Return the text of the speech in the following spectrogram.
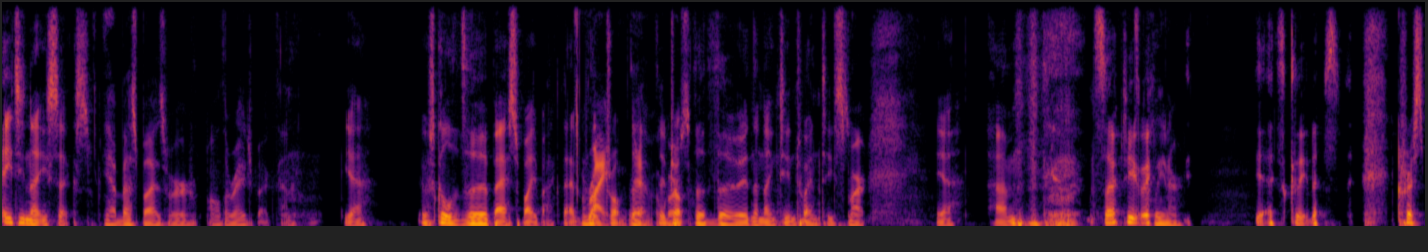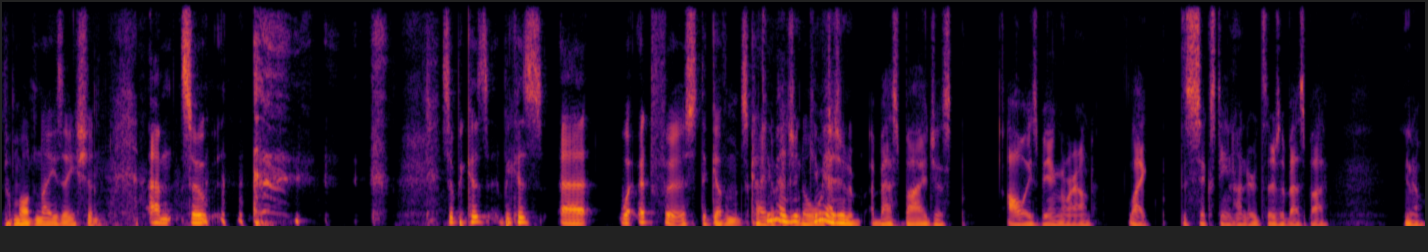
1896. Yeah, Best Buys were all the rage back then. Yeah. It was called the Best Buy back then. They Right, dropped the, yeah, they course. dropped the the in the 1920s. Smart. Yeah. Um, so anyway, Cleaner. yeah, it's cleaners, crisp modernization. Um, so, so because because uh, well, at first the government's kind Can you of imagine, can you imagine a, a Best Buy just always being around? Like the 1600s, there's a Best Buy. You know,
